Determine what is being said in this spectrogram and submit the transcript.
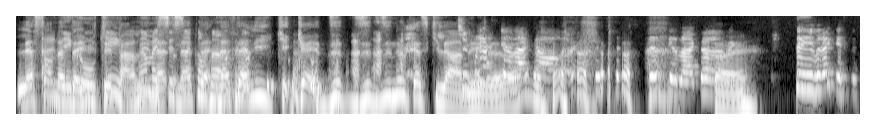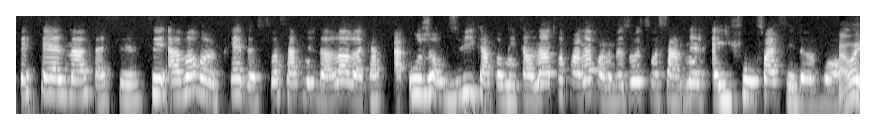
Laissons notre invité parler. Non, mais c'est ça qu'on a Nathalie, dis-nous qu'est-ce qu'il en est. Je suis presque d'accord. Je suis presque d'accord c'est vrai que c'était tellement facile. avoir un prêt de 60 000 aujourd'hui, quand on est en entrepreneur on a besoin de 60 000 il faut faire ses devoirs. Ah oui,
